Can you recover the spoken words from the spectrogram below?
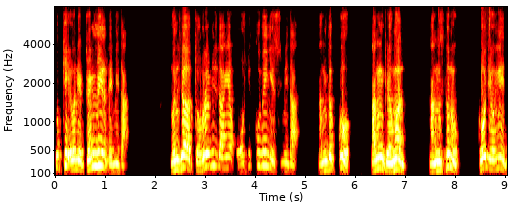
국회의원이 100명이 됩니다. 먼저 더불어민주당에 59명이 있습니다. 강덕구, 강병원, 강선우, 고영인,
